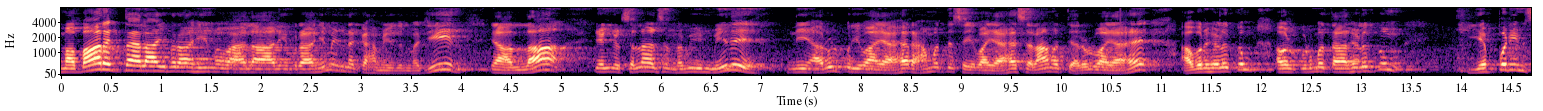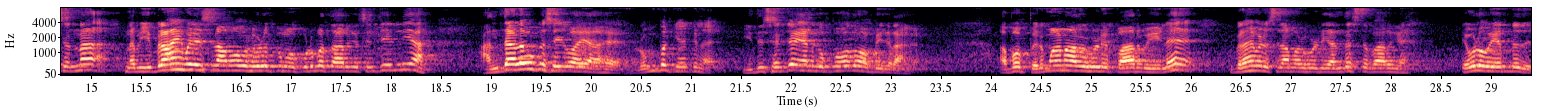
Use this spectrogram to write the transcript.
மபாரக் தாலா இப்ராஹிம் வாலா அலி ஆலி இப்ராஹிம் இன்னக்க ஹமீதுல் மஜீத். யா அல்லாஹ் எங்கள் செல்லாசன் நபியின் மீது நீ அருள் புரிவாயாக ரஹமத்து செய்வாயாக சலாமத்தை அருள்வாயாக அவர்களுக்கும் அவள் குடும்பத்தார்களுக்கும். எப்படின்னு சொன்னால் நபி இப்ராஹிம் அலி இஸ்லாம் அவர்களுக்கும் குடும்பத்தாருக்கு செஞ்சே இல்லையா? அந்த அளவுக்கு செய்வாயாக. ரொம்ப கேட்கல இது செஞ்சால் எனக்கு போதும் அப்படிங்கிறாங்க. அப்போ பெருமானார்களுடைய பார்வையில் இப்ராஹிம் அலி இஸ்லாம் அவர்களுடைய அந்தஸ்து பாருங்கள் எவ்வளோ உயர்ந்தது?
